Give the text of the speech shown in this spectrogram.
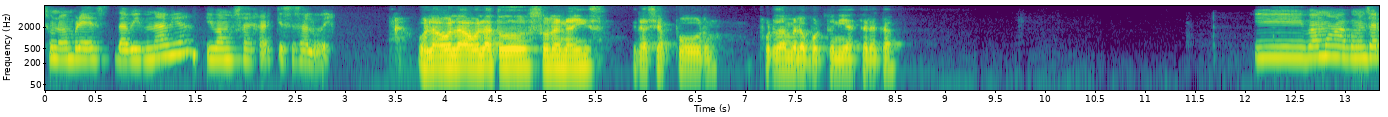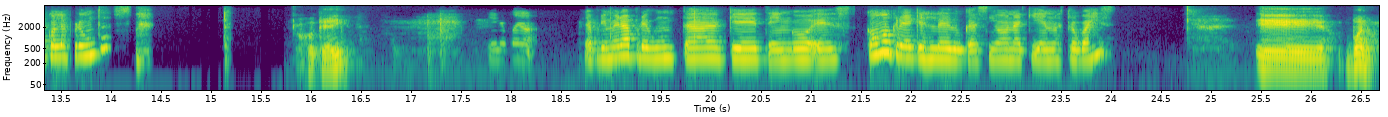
su nombre es David Navia y vamos a dejar que se salude. Hola, hola, hola a todos. Hola Naís. Gracias por, darme la oportunidad de estar acá. Y vamos a comenzar con las preguntas. Ok. Bueno, la primera pregunta que tengo es, ¿cómo cree que es la educación aquí en nuestro país? Eh, bueno,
